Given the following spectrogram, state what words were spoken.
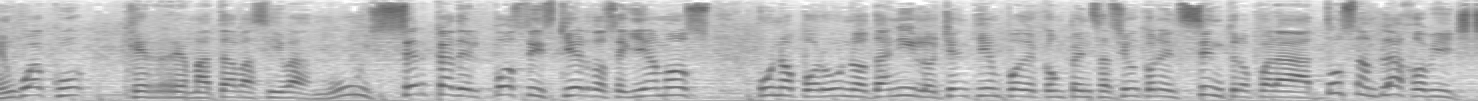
en Waku que remataba, se iba muy cerca del poste izquierdo. Seguíamos uno por uno. Danilo ya en tiempo de compensación con el centro para Dusan Blajovic.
